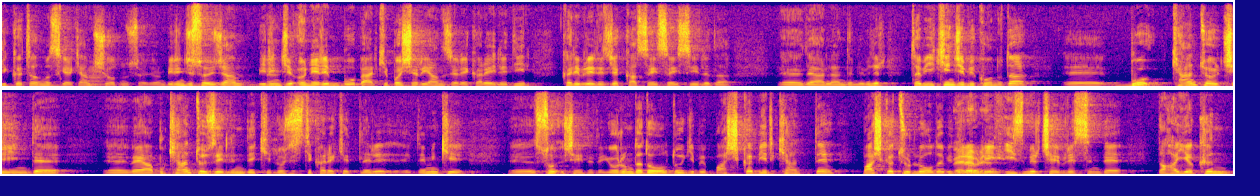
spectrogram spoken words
dikkate alınması gereken bir şey olduğunu söylüyorum. Birinci söyleyeceğim, birinci önerim bu. Belki başarı yalnızca re kare ile değil, kalibre edilecek katsayı sayısıyla da e, değerlendirilebilir. Tabii ikinci bir konuda e, bu kent ölçeğinde e, veya bu kent özelindeki lojistik hareketleri e, deminki e, so- şeyde de yorumda da olduğu gibi başka bir kentte başka türlü olabilir. Verebilir. Örneğin İzmir çevresinde daha yakın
